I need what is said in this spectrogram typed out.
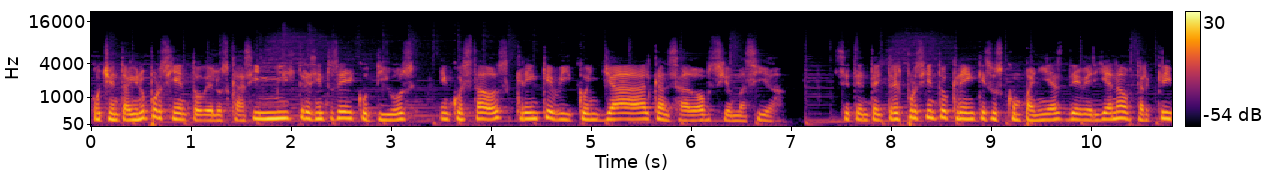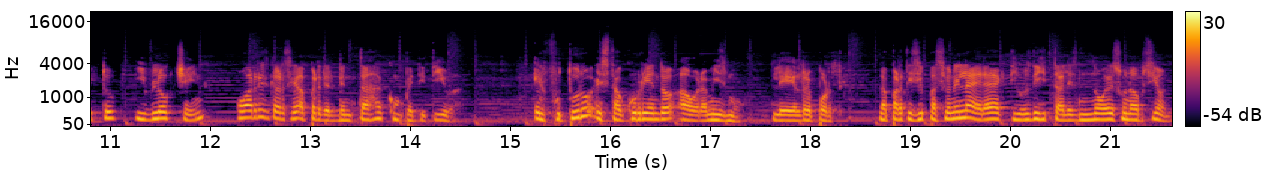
81% de los casi 1.300 ejecutivos encuestados creen que Bitcoin ya ha alcanzado adopción masiva. 73% creen que sus compañías deberían adoptar cripto y blockchain o arriesgarse a perder ventaja competitiva. El futuro está ocurriendo ahora mismo, lee el reporte. La participación en la era de activos digitales no es una opción,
